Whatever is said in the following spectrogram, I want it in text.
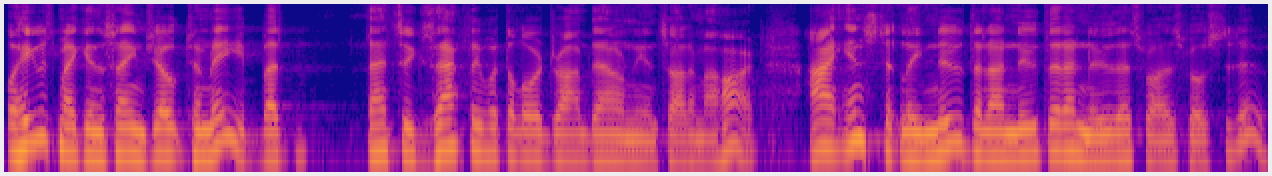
Well, he was making the same joke to me, but that's exactly what the Lord dropped down on the inside of my heart. I instantly knew that I knew that I knew that's what I was supposed to do.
